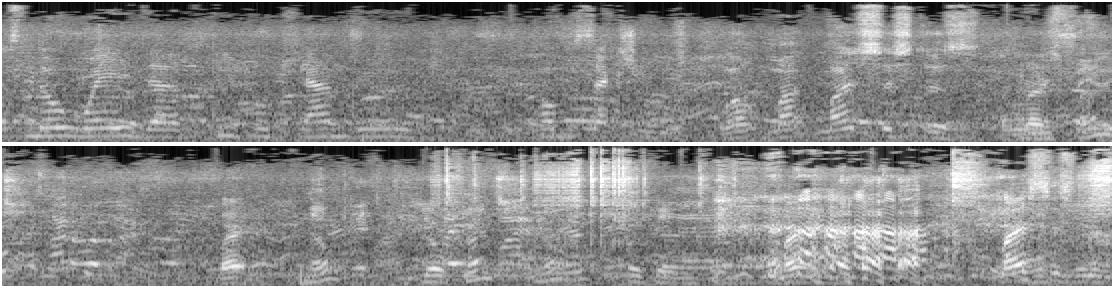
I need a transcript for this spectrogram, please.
as no way that people can be homosexual? Well, my, my sister's a lesbian. But no? You're French? No? Okay. my, my sister's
